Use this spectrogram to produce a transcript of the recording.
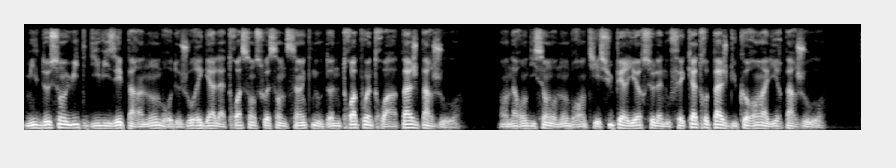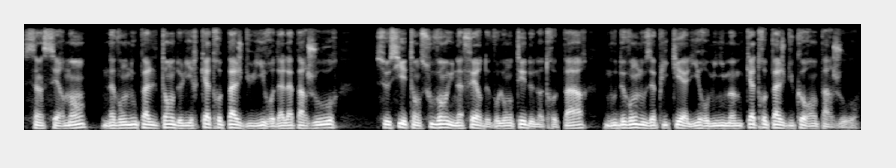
1208 divisé par un nombre de jours égal à 365 nous donne 3.3 pages par jour. En arrondissant au nombre entier supérieur cela nous fait 4 pages du Coran à lire par jour. Sincèrement, n'avons-nous pas le temps de lire 4 pages du livre d'Allah par jour? Ceci étant souvent une affaire de volonté de notre part, nous devons nous appliquer à lire au minimum 4 pages du Coran par jour.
